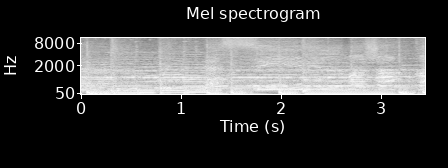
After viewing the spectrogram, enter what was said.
وتنسيني المشقة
